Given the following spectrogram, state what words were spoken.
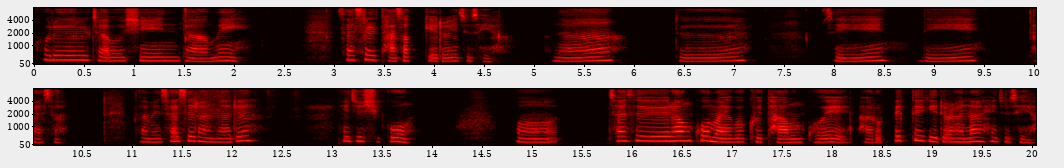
코를 잡으신 다음에 사슬 다섯 개를 해주세요. 하나, 둘, 셋, 넷, 다섯. 다음에 사슬 하나를 해주시고, 어, 사슬 한 코 말고 그 다음 코에 바로 빼뜨기를 하나 해주세요.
